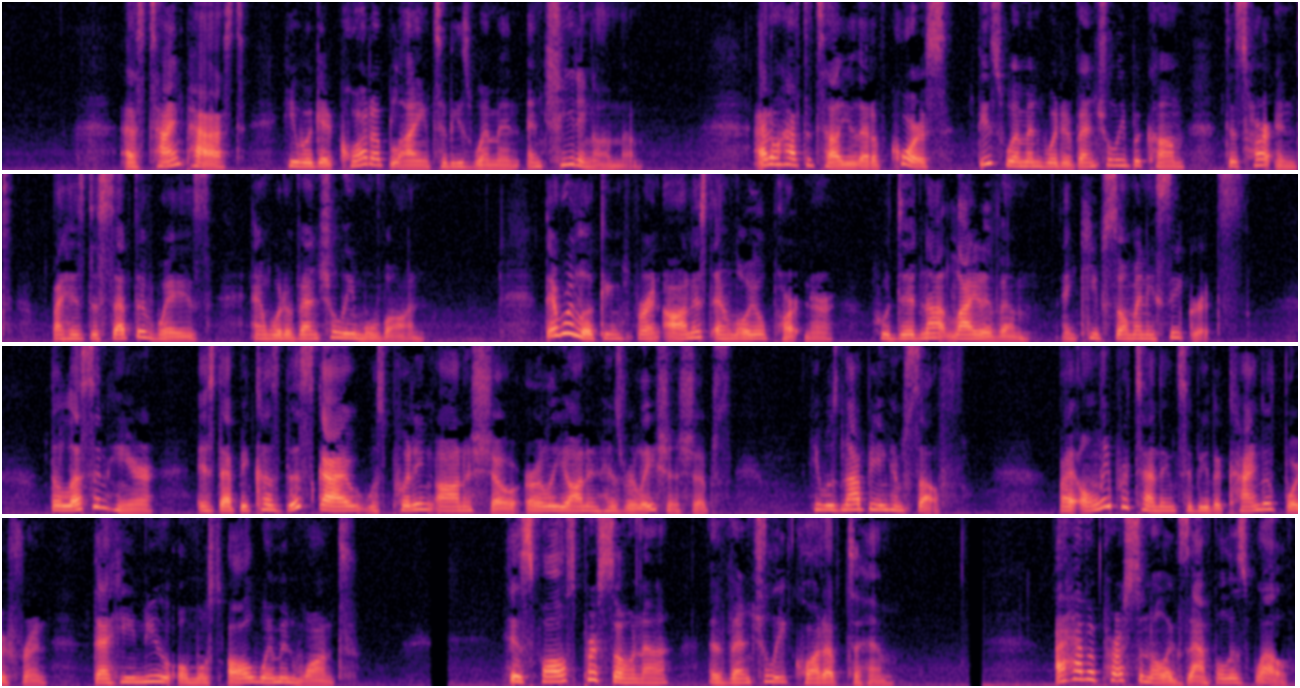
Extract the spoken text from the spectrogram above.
As time passed, he would get caught up lying to these women and cheating on them. I don't have to tell you that, of course, these women would eventually become disheartened by his deceptive ways and would eventually move on. They were looking for an honest and loyal partner who did not lie to them and keep so many secrets. The lesson here is that because this guy was putting on a show early on in his relationships, he was not being himself. By only pretending to be the kind of boyfriend that he knew almost all women want, his false persona eventually caught up to him. I have a personal example as well.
